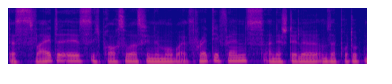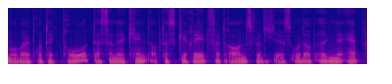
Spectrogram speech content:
Das zweite ist, ich brauche sowas wie eine Mobile Threat Defense. An der Stelle unser Produkt Mobile Protect Pro, das dann erkennt, ob das Gerät vertrauenswürdig ist oder ob irgendeine App,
